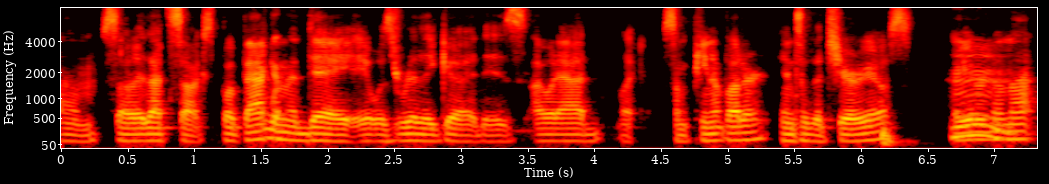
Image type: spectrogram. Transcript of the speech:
Um, so that sucks. But back in the day, it was really good. Is I would add like some peanut butter into the Cheerios. Have you ever done Hmm. that?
